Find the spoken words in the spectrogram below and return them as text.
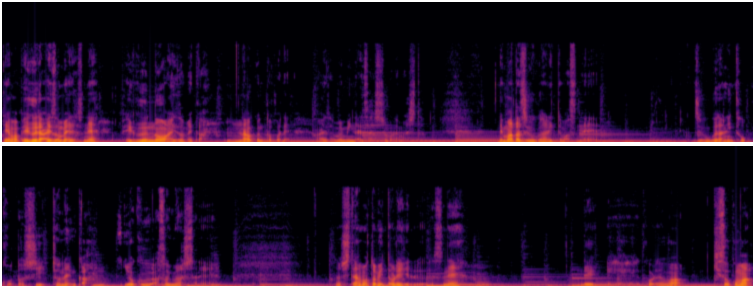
で、まあ、ペグで藍染めですね。ペグの藍染めか。うん、直くんとこで藍染めみんなでさせてもらいました。で、また地獄谷行ってますね。地獄谷今年、去年か。よく遊びましたね。そして、天富トレイルですね。で、えー、これは、木曽駒。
